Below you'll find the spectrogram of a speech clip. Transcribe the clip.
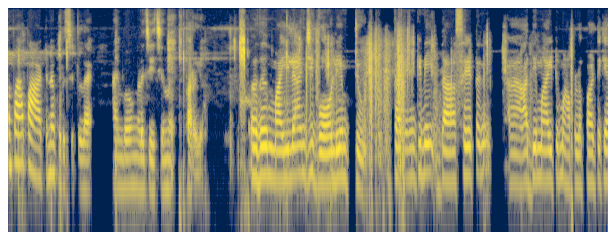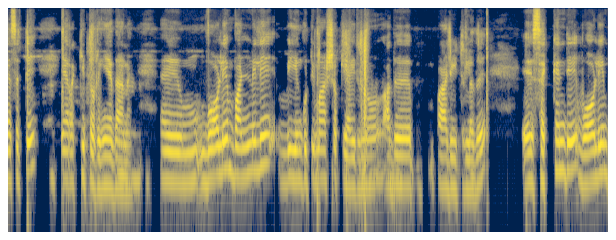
അപ്പം ആ പാട്ടിനെ കുറിച്ചിട്ടുള്ള അനുഭവങ്ങൾ ചേച്ചി ഒന്ന് പറയൂ. അത് മൈലാഞ്ചി വോളിയം ടു. തരങ്കിണി ദാസേട്ടൻ ആദ്യമായിട്ട് മാപ്പിളപ്പാട്ട് കാസറ്റ് ഇറക്കി തുടങ്ങിയതാണ്. വോളിയം വണ്ണിൽ വി എം കുട്ടി മാഷൊക്കെ ആയിരുന്നു അത് പാടിയിട്ടുള്ളത്. സെക്കൻഡ് വോളിയം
